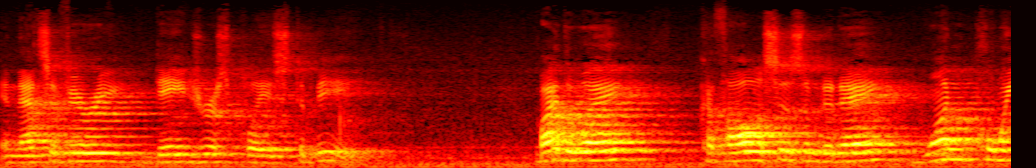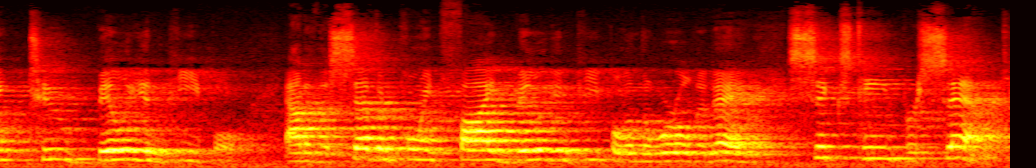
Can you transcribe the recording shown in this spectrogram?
And that's a very dangerous place to be. By the way, Catholicism today, 1.2 billion people. Out of the 7.5 billion people in the world today, 16%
